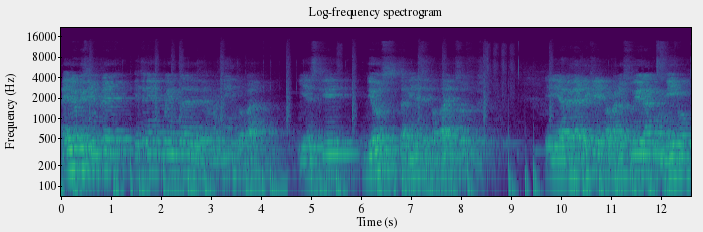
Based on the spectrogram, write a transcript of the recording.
Hay algo que siempre he tenido en cuenta desde la muerte de mi papá, y es que Dios también es el papá de nosotros. Eh, a pesar de que papá no estuviera conmigo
